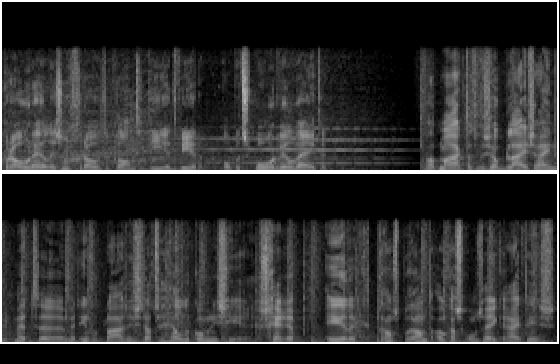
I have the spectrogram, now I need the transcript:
ProRail is een grote klant die het weer op het spoor wil weten. Wat maakt dat we zo blij zijn met, uh, met Infoplaza is dat ze helder communiceren. Scherp, eerlijk, transparant, ook als er onzekerheid is.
